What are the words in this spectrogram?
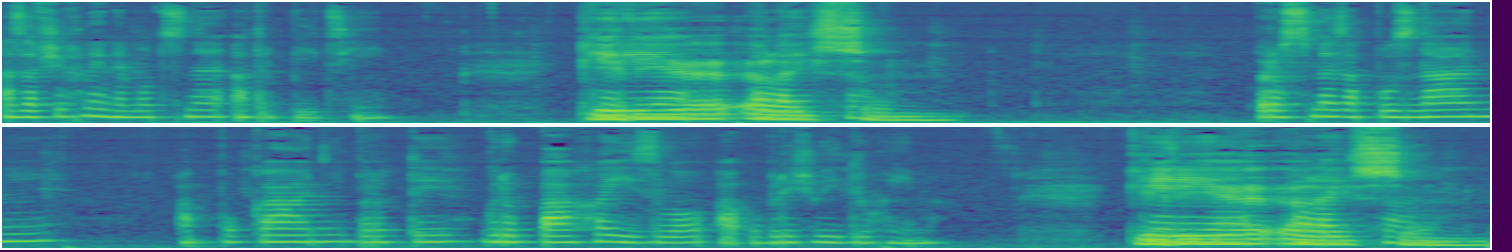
A za všechny nemocné a trpící. Kyrie eleison. Prosme za poznání a pokání pro ty, kdo páchají zlo a ubližují druhým. Kyrie eleison.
